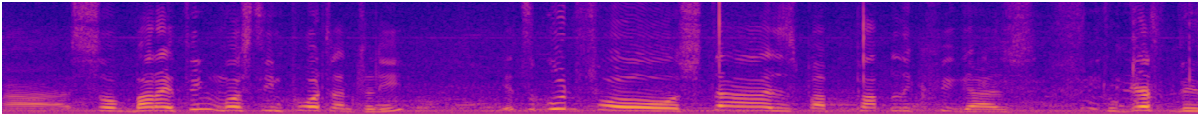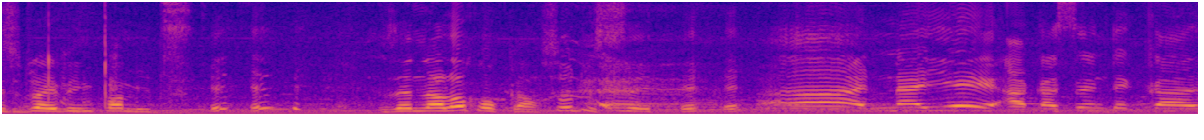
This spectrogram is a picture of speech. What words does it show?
Uh, so, but I think most importantly, it's good for stars, public figures, to get these driving permits. zenalokoka so to say Ah, naye akasente ka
